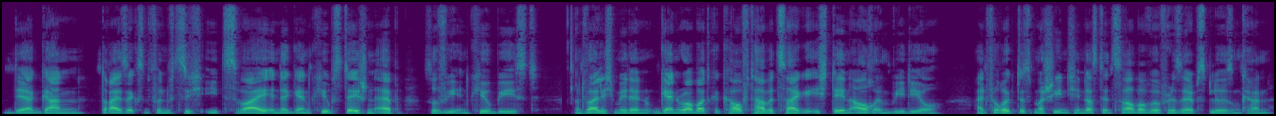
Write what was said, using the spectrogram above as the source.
der GAN 356i2 in der GAN Cube Station App sowie in QBeast. Und weil ich mir den GAN Robot gekauft habe, zeige ich den auch im Video. Ein verrücktes Maschinchen, das den Zauberwürfel selbst lösen kann.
